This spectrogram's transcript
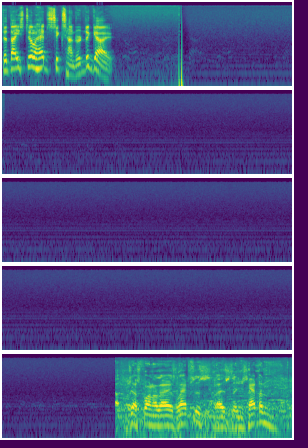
that they still had 600 to go. Just one of those lapses, those things happen.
